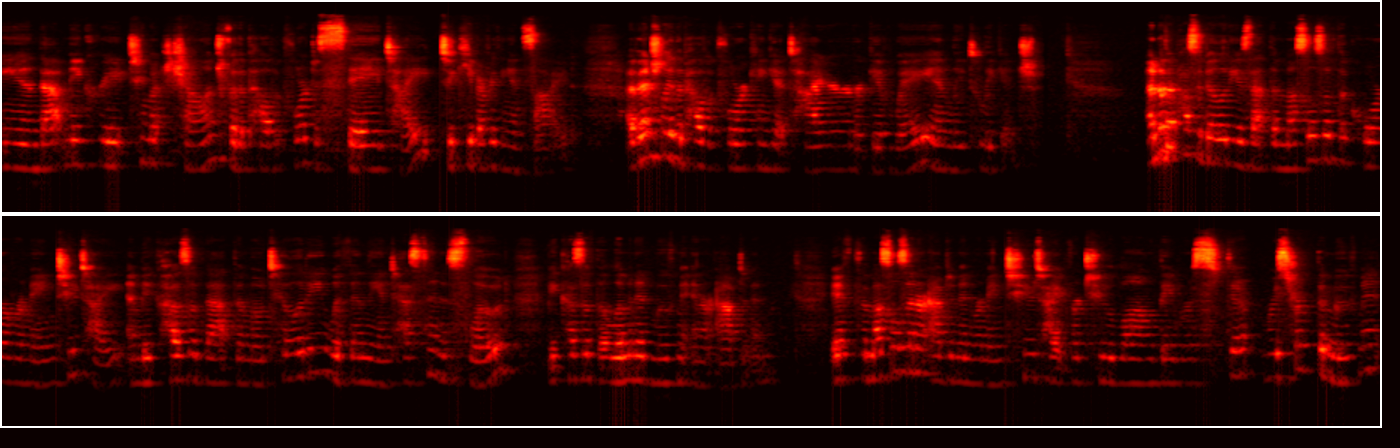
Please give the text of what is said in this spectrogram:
and that may create too much challenge for the pelvic floor to stay tight to keep everything inside. Eventually, the pelvic floor can get tired or give way and lead to leakage. Another possibility is that the muscles of the core remain too tight, and because of that, the motility within the intestine is slowed because of the limited movement in our abdomen. If the muscles in our abdomen remain too tight for too long, they restrict the movement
